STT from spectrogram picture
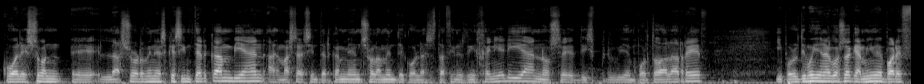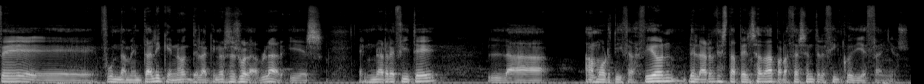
cuáles son eh, las órdenes que se intercambian, además se intercambian solamente con las estaciones de ingeniería, no se distribuyen por toda la red. Y por último hay una cosa que a mí me parece eh, fundamental y que no, de la que no se suele hablar, y es, en una red IT, la amortización de la red está pensada para hacerse entre 5 y 10 años.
